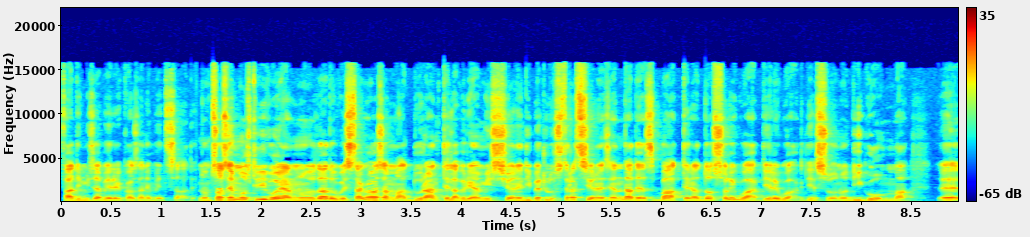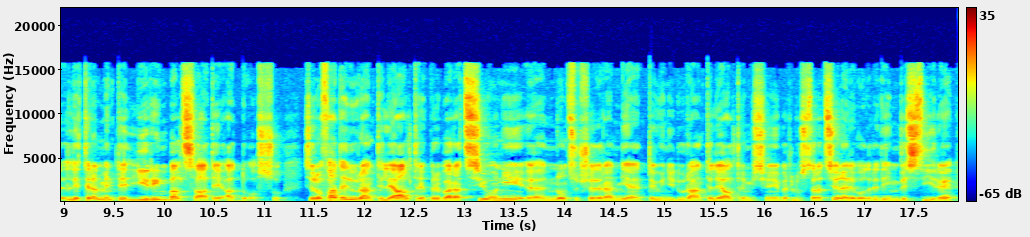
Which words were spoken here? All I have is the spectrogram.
fatemi sapere cosa ne pensate. Non so se molti di voi hanno notato questa cosa, ma durante la prima missione di perlustrazione se andate a sbattere addosso le guardie, le guardie sono di gomma, eh, letteralmente gli rimbalzate addosso. Se lo fate durante le altre preparazioni eh, non succederà niente, quindi durante le altre missioni di perlustrazione le potrete investire,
